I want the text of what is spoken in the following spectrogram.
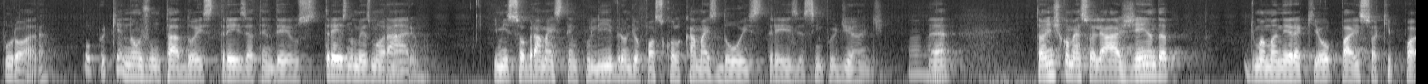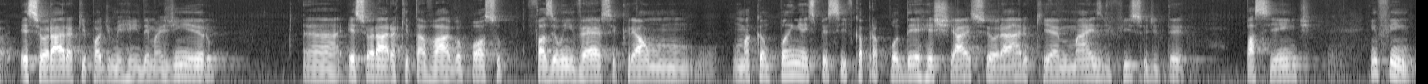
por hora. Ou por que não juntar dois, três e atender os três no mesmo horário? E me sobrar mais tempo livre, onde eu posso colocar mais dois, três e assim por diante. Uhum. Né? Então a gente começa a olhar a agenda, de uma maneira que, opa, isso aqui esse horário aqui pode me render mais dinheiro, uh, esse horário aqui está vago, eu posso fazer o inverso e criar um, uma campanha específica para poder rechear esse horário que é mais difícil de ter paciente. Enfim,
